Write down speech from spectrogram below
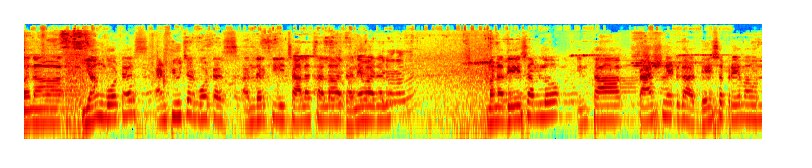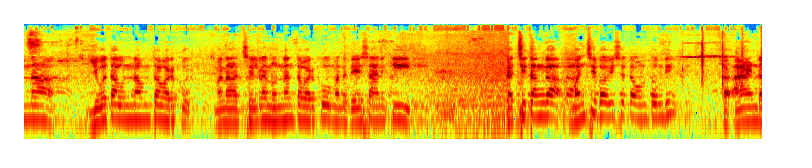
మన young voters and future voters అందరికీ చాలా చాలా ధన్యవాదాలు. మన దేశంలో ఇంత ప్యాషనెట్గా దేశ ప్రేమ ఉన్న యువత ఉన్నంత వరకు మన చిల్డ్రన్ ఉన్నంత వరకు మన దేశానికి ఖచ్చితంగా మంచి భవిష్యత్తు ఉంటుంది. అండ్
